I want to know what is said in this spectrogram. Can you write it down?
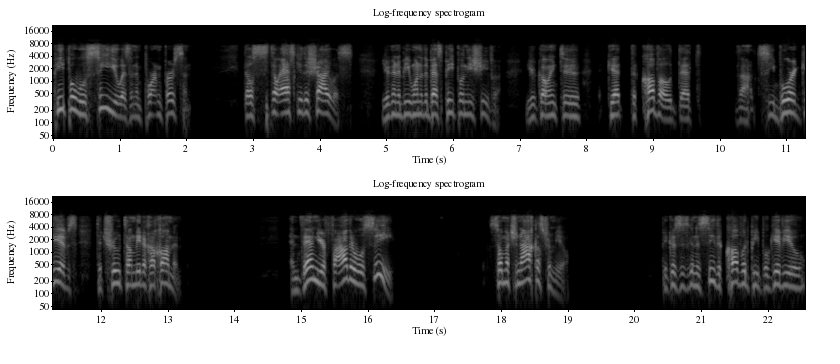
People will see you as an important person. They'll, they'll ask you the shilas. You're going to be one of the best people in yeshiva. You're going to get the kavod that the tzibur gives to true Talmid Chachamim. And then your father will see so much nachas from you. Because he's going to see the kavod people give you.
